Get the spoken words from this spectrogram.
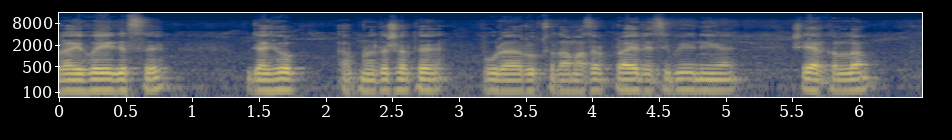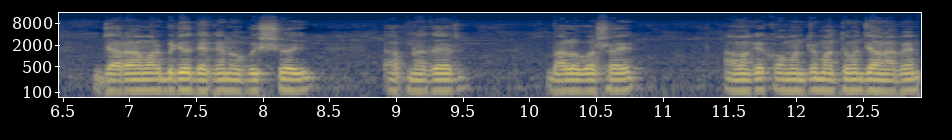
প্রায় হয়ে গেছে। যাই হোক, আপনাদের সাথে পুরা রূপচাঁদা মাছের প্রায় রেসিপি নিয়ে শেয়ার করলাম। যারা আমার ভিডিও দেখেন, অবশ্যই আপনাদের ভালোবাসায় আমাকে কমেন্টের মাধ্যমে জানাবেন।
